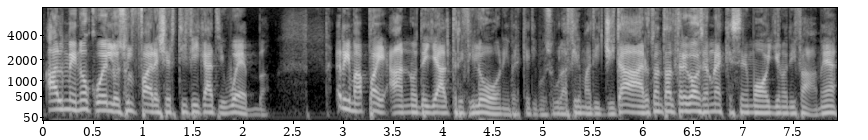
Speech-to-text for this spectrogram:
almeno quello sul fare certificati web. Rima poi hanno degli altri filoni, perché tipo sulla firma digitale, tante altre cose non è che se ne muoiono di fame, eh.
